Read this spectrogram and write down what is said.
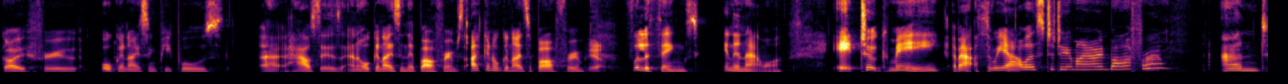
go through organizing people's uh, houses and organizing their bathrooms, I can organize a bathroom Yeah. full of things in an hour. it took me about three hours to do my own bathroom. And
